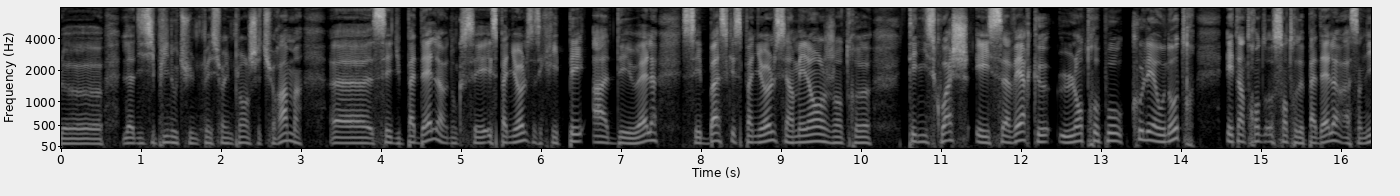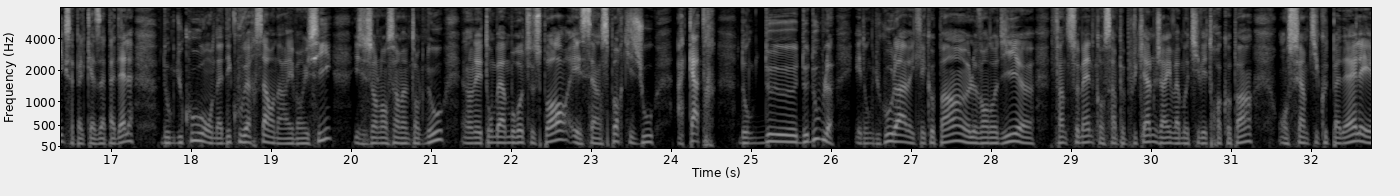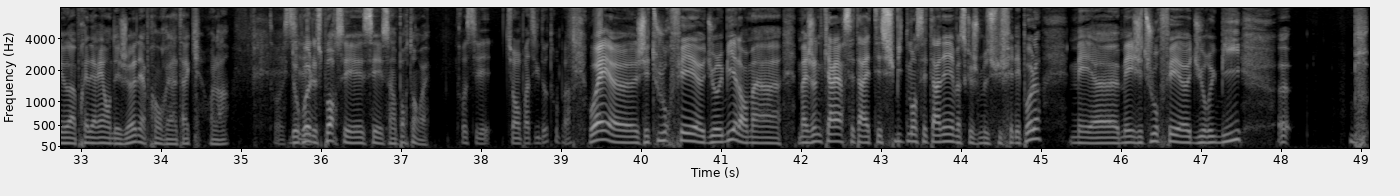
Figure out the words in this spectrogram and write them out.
la discipline où tu mets sur une planche et tu rames. Euh, c'est du padel. Donc, c'est espagnol. Ça s'écrit P-A-D-E-L. C'est basque espagnol. C'est un mélange entre tennis squash. Et il s'avère que l'entrepôt collé au nôtre est un centre de padel à Saint-Denis qui s'appelle Casa Padel. Donc, du coup, on a découvert ça en arrivant ici. Ils se sont lancés en même temps que nous. Et on est tombé amoureux de ce sport. Et c'est un sport qui se joue à 4. Donc, deux, deux doubles. Et donc, du coup, là, avec les copains, euh, le vendredi, euh, fin de semaine, quand c'est un peu plus calme, j'arrive à motiver trois copains. On se fait un petit coup de padel et euh, après, derrière, on déjeune et après, on réattaque. Voilà. Donc, ouais, le sport, c'est important, ouais. Stylé. Tu en pratiques d'autres ou pas? Ouais, euh, j'ai toujours fait euh, du rugby. Alors, ma, ma jeune carrière s'est arrêtée subitement cette année parce que je me suis fait l'épaule. Mais, euh, mais j'ai toujours fait du rugby.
